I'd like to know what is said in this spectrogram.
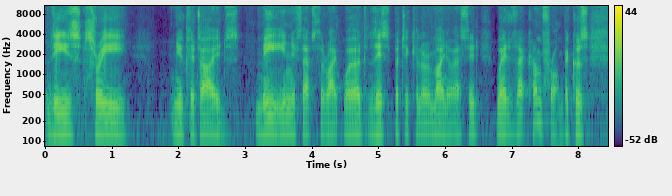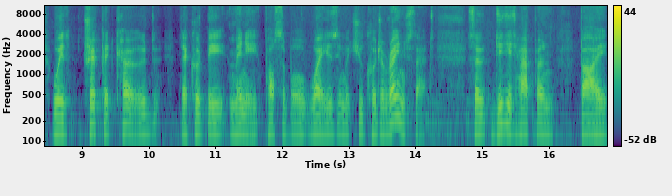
these three nucleotides mean, if that's the right word, this particular amino acid, where does that come from? Because with triplet code, there could be many possible ways in which you could arrange that. So, did it happen by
